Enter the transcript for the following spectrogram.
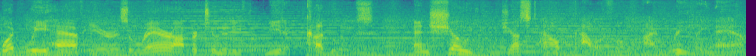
What we have here is a rare opportunity for me to cut loose and show you just how powerful I really am.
